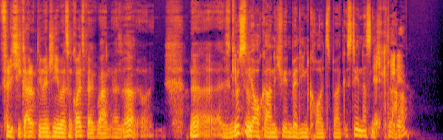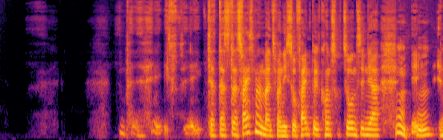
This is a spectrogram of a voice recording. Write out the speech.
völlig egal, ob die Menschen jeweils in Kreuzberg waren. Also, ja. ne, also es müssen so, ja auch gar nicht wie in Berlin-Kreuzberg. Ist denen das nicht klar? Das, das, das weiß man manchmal nicht so. Feindbildkonstruktionen sind ja mhm. in,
